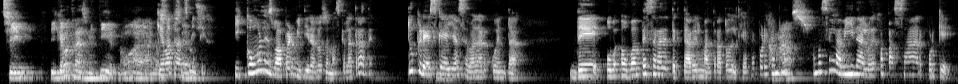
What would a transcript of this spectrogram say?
Sí, ¿y qué va a transmitir, no? ¿Qué va a transmitir? ¿Y cómo les va a permitir a los demás que la traten? ¿Tú crees que ella se va a dar cuenta de, o, va a empezar a detectar el maltrato del jefe, por ejemplo? Jamás. Jamás en la vida, lo deja pasar, porque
